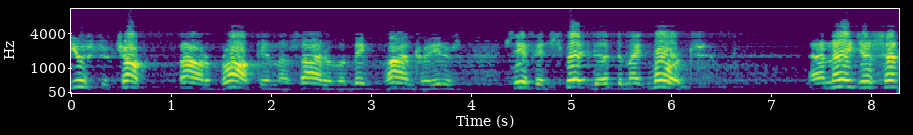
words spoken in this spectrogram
used to chop out a block in the side of a big pine tree to see if it spit good to make boards. And they just set,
